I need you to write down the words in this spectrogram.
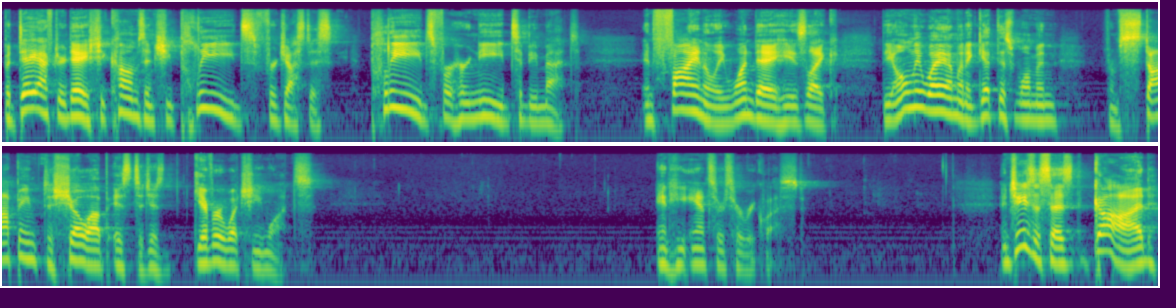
But day after day, she comes and she pleads for justice, pleads for her need to be met. And finally, one day, he's like, the only way I'm going to get this woman from stopping to show up is to just give her what she wants. and he answers her request. And Jesus says, God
